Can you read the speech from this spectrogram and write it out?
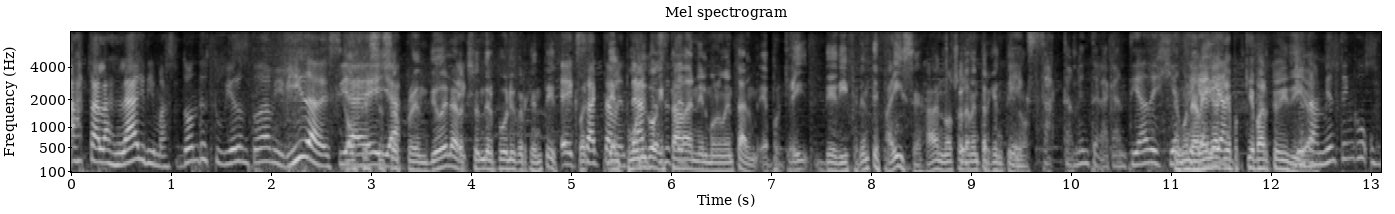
hasta las lágrimas. ¿Dónde estuvieron toda mi vida? Decía ella. Se sorprendió de la reacción del público argentino. Exactamente. Del público que estaba en el Monumental, eh, porque hay de diferentes países, ¿ah? no solamente argentinos. Exactamente, la cantidad de gente. Tengo una amiga que, parte hoy día. Yo también tengo un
